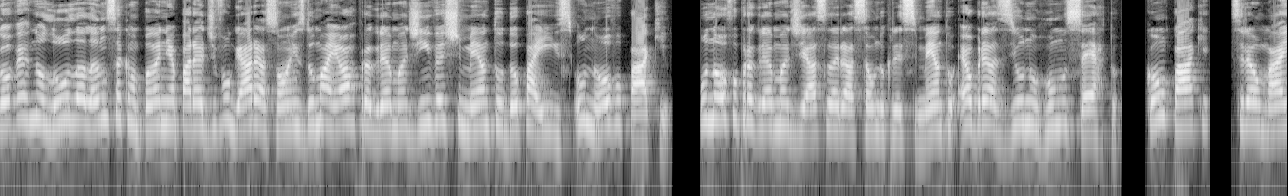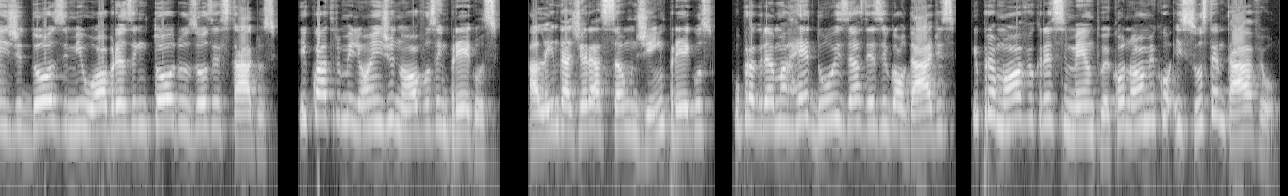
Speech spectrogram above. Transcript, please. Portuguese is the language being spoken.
Governo Lula lança campanha para divulgar ações do maior programa de investimento do país, o Novo PAC. O novo programa de aceleração do crescimento é o Brasil no rumo certo. Com o PAC, serão mais de 12 mil obras em todos os estados e 4 milhões de novos empregos. Além da geração de empregos, o programa reduz as desigualdades e promove o crescimento econômico e sustentável.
